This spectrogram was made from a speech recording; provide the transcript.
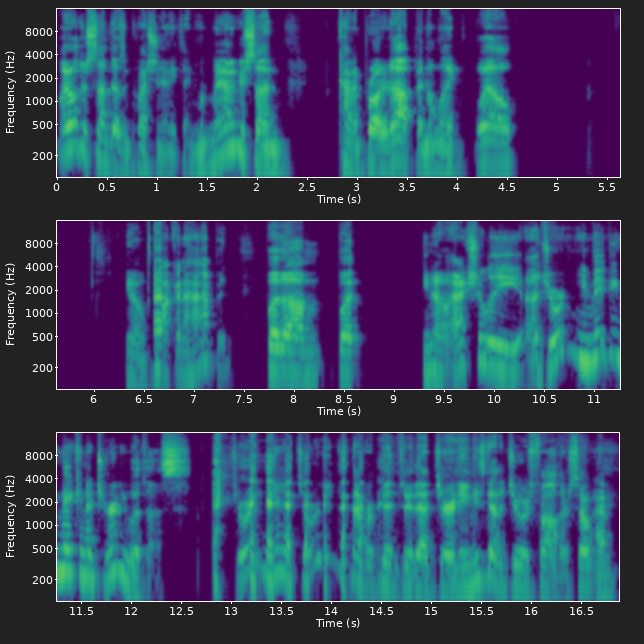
my older son doesn't question anything but my younger son kind of brought it up and i'm like well you know not gonna happen. But um but you know actually uh, jordan you may be making a journey with us Jordan, yeah, Jordan has never been through that journey, and he's got a Jewish father. So I'm,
